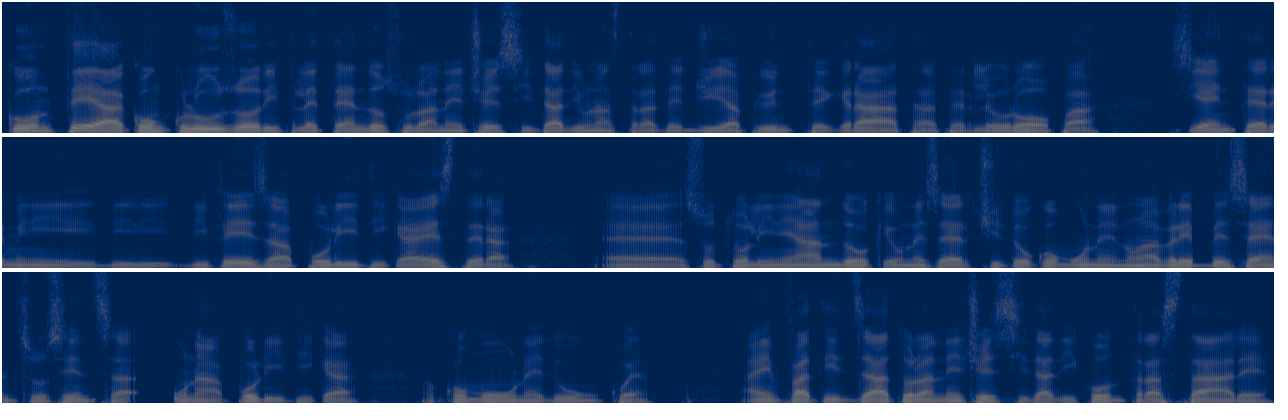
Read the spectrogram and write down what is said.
Conte ha concluso riflettendo sulla necessità di una strategia più integrata per l'Europa, sia in termini di difesa politica estera, eh, sottolineando che un esercito comune non avrebbe senso senza una politica comune dunque. Ha enfatizzato la necessità di contrastare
